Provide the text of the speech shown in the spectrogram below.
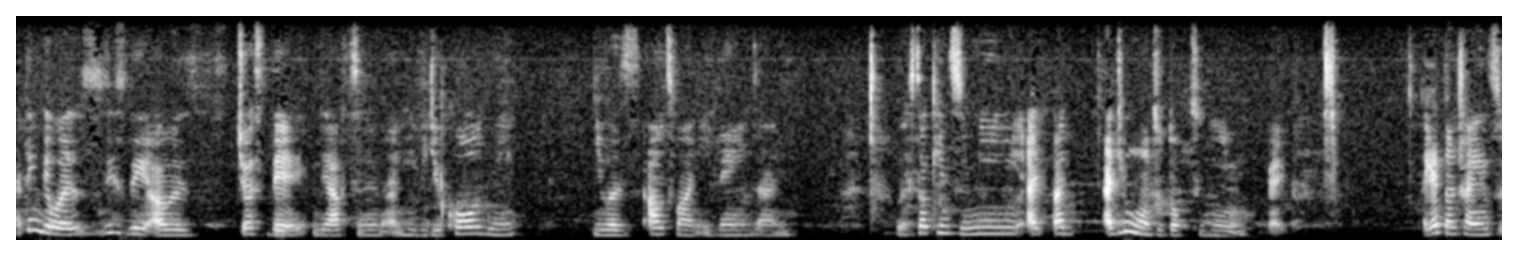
I think there was this day I was just there in the afternoon and he video called me. He was out for an event and he was talking to me. I, I I didn't want to talk to him. Like I kept on trying to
